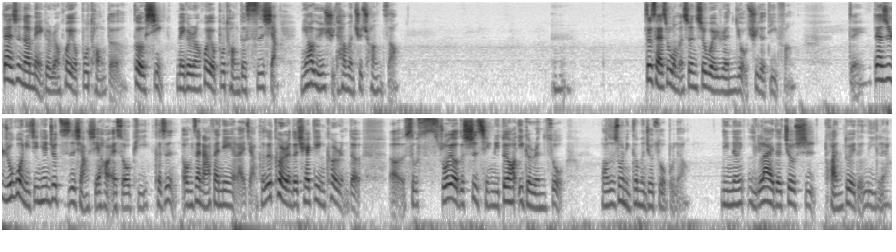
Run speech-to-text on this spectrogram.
但是呢，每个人会有不同的个性，每个人会有不同的思想，你要允许他们去创造。嗯。这才是我们称之为人有趣的地方，对，但是如果你今天就只是想写好 SOP，可是我们再拿饭店业来讲，可是客人的 check in、客人的呃所所有的事情，你都要一个人做，老实说，你根本就做不了。你能依赖的就是团队的力量。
